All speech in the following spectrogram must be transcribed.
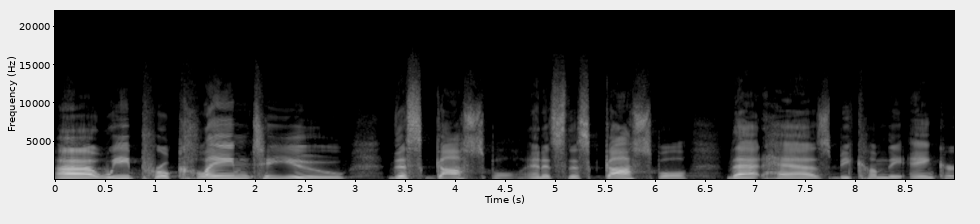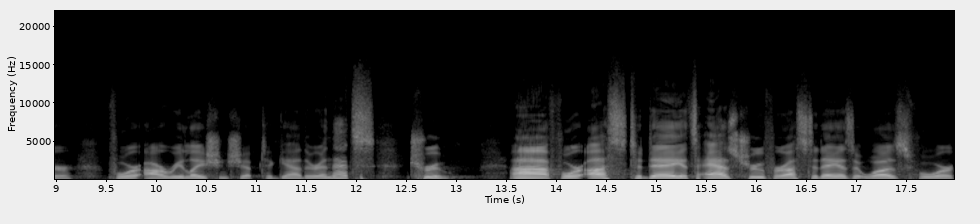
uh, we proclaimed to you this gospel, and it's this gospel that has become the anchor for our relationship together. And that's true. Uh, for us today, it's as true for us today as it was for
